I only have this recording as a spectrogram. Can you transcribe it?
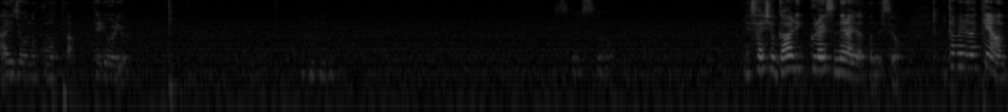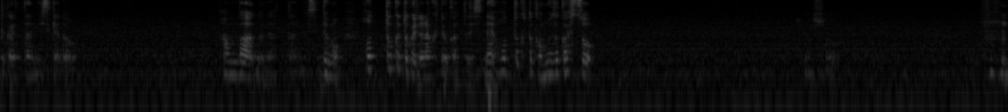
愛情のこもった手料理を。そうそう。ね最初ガーリックライス狙いだったんですよ。炒めるだけやんとか言ったんですけどハンバーグだったんですでもほっとくとかじゃなくてよかったですね。ほっとくとか難しそう。そうそう。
